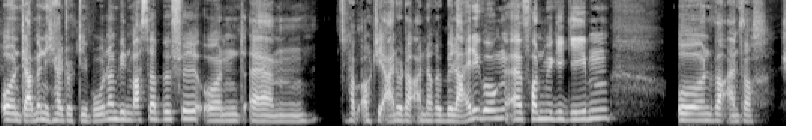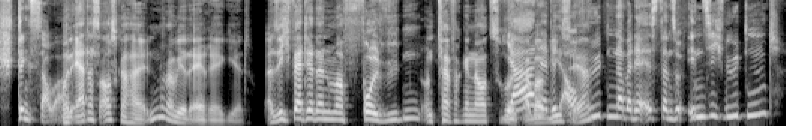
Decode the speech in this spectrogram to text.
Und da bin ich halt durch die Wohnung wie ein Wasserbüffel und ähm, habe auch die ein oder andere Beleidigung äh, von mir gegeben und war einfach stinksauer. Und er hat das ausgehalten oder wie hat er reagiert? Also ich werde ja dann immer voll wütend und pfeffer genau zurück. ja, aber der wird auch er? wütend, aber der ist dann so in sich wütend.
